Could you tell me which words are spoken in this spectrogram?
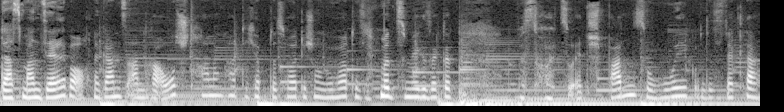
dass man selber auch eine ganz andere Ausstrahlung hat. Ich habe das heute schon gehört, dass jemand zu mir gesagt hat, bist heute so entspannt, so ruhig. Und das ist ja klar,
